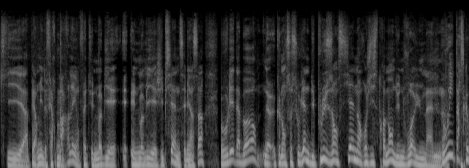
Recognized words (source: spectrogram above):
qui a permis de faire mm. parler en fait une momie, une momie égyptienne, c'est bien ça. Vous vouliez d'abord euh, que l'on se souvienne du plus ancien enregistrement d'une voix humaine. Oui, parce que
